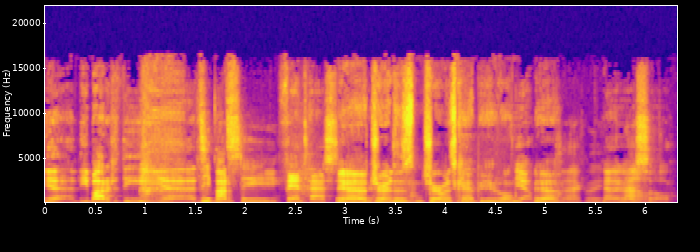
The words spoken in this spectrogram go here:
Yeah, the Bart the yeah, that's, The that's Bart fantastic. Yeah, there. Ger- this, Germans can't be evil. Yeah. yeah. Exactly. No, they're No. nice little.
